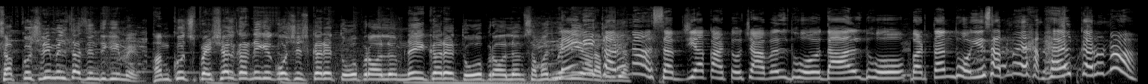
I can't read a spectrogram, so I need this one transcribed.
सब कुछ नहीं मिलता ज़िंदगी में। हम कुछ स्पेशल करने की कोशिश करें तो प्रॉब्लम नहीं करे तो प्रॉब्लम समझ में नहीं नहीं आ रहा करो ना। सब्ज़ियाँ काटो चावल धो दाल धो बर्तन धो ये सब में हेल्प करो ना।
